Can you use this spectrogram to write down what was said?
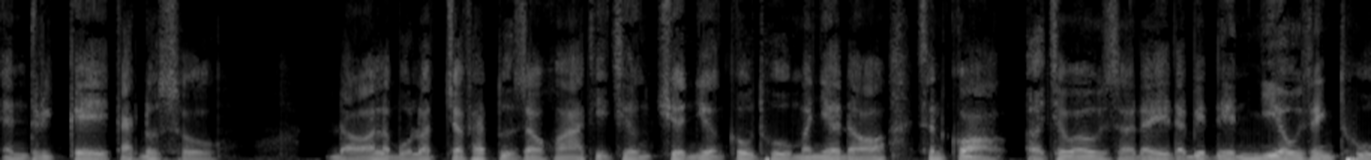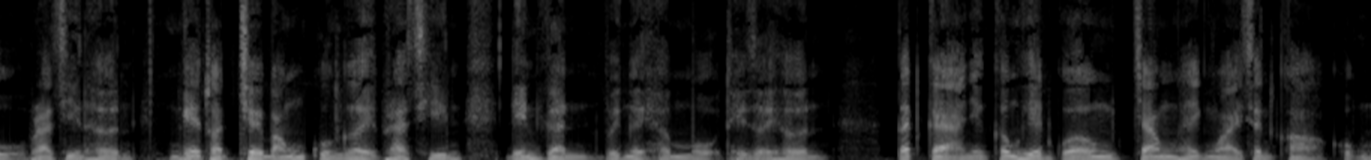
Henrique Cardoso. Đó là bộ luật cho phép tự do hóa thị trường chuyển nhượng cầu thủ mà nhờ đó sân cỏ ở châu Âu giờ đây đã biết đến nhiều danh thủ Brazil hơn. Nghệ thuật chơi bóng của người Brazil đến gần với người hâm mộ thế giới hơn. Tất cả những cống hiến của ông trong hay ngoài sân cỏ cũng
